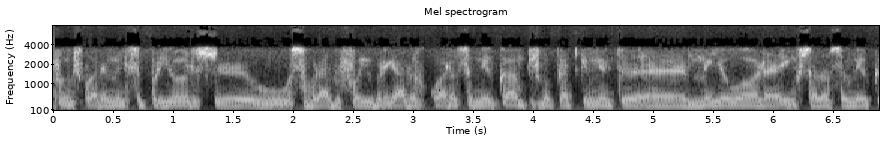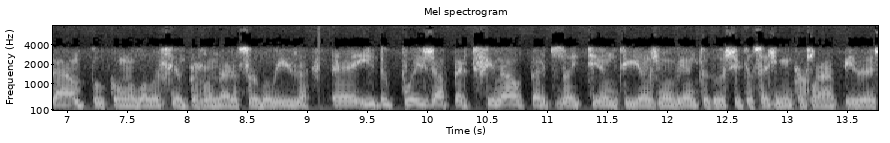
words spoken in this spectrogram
fomos claramente superiores, uh, o Sobrado foi obrigado a recuar ao seu meio campo, jogou praticamente uh, meia hora encostado ao seu meio campo, com a bola sempre a rondar a sua baliza, uh, e depois já perto do final, perto dos 80 e aos 90, duas situações muito rápidas,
